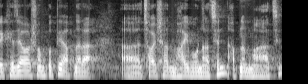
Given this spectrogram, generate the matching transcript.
রেখে যাওয়ার সম্পত্তি, আপনারা ছয়, সাত ভাই বোন আছেন, আপনার মা আছেন,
